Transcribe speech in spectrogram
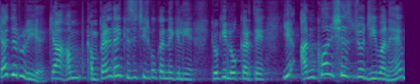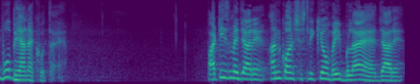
क्या ज़रूरी है? क्या हम कंपेल्ड हैं किसी चीज़ को करने के लिए? क्योंकि लोग करते हैं। ये अनकॉन्शियस जो जीवन है, वो भयानक होता है। पार्टीज़ में जा रहे हैं। अनकॉन्शियसली क्यों भाई बुलाया है? जा रहे हैं।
